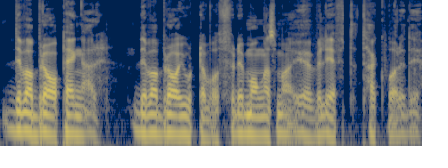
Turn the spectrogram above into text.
Det var bra pengar. Det var bra gjort av oss för det är många som har överlevt tack vare det.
